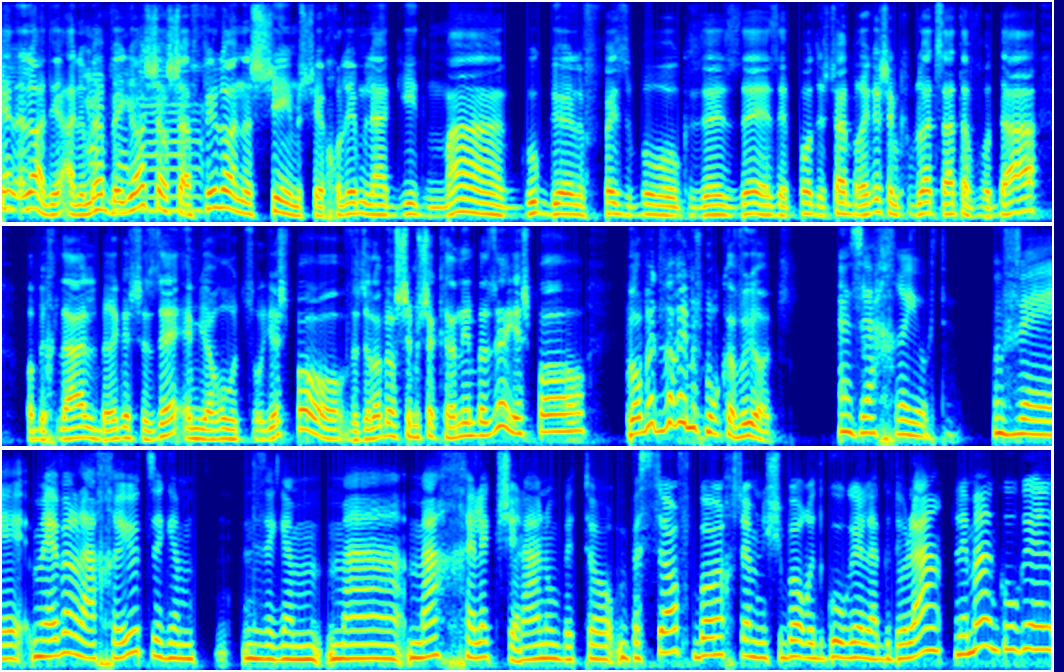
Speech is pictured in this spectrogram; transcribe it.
כן, לא, אני, אומר. ביושר שאפילו אנשים שיכולים להגיד מה גוגל, פייסבוק, זה, זה, זה פה, זה שם, ברגע שהם קיבלו הצעת עבודה, או בכלל ברגע שזה, הם ירוצו. יש פה, וזה לא אומר שהם שקרנים בזה, יש פה, כמו הרבה דברים, יש מורכבויות. אז זה אחריות. ומעבר לאחריות זה גם, זה גם מה, מה החלק שלנו בתור, בסוף בואו עכשיו נשבור את גוגל הגדולה, למה גוגל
